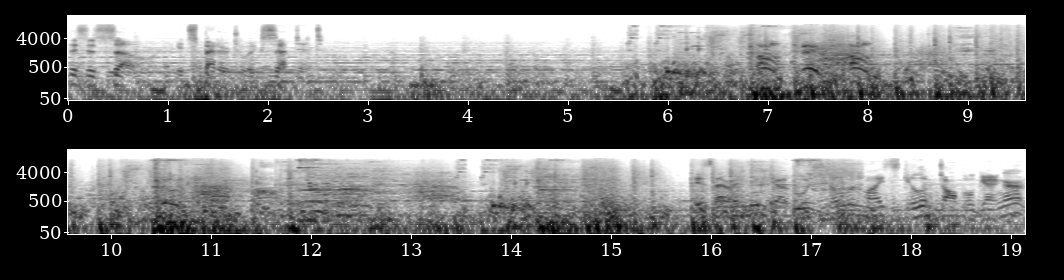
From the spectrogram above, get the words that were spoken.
this is so, it's better to accept it. Is there a ninja who has stolen my skill of doppelganger?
